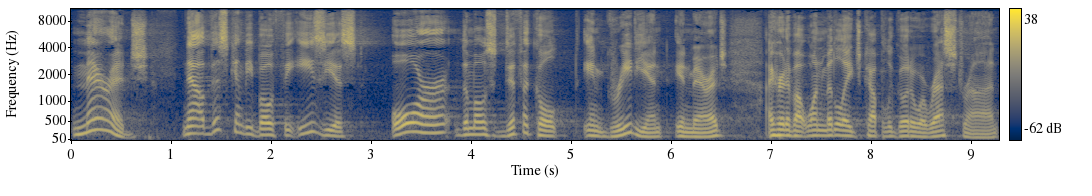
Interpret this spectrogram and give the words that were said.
marriage. Now, this can be both the easiest or the most difficult ingredient in marriage. I heard about one middle aged couple who go to a restaurant,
